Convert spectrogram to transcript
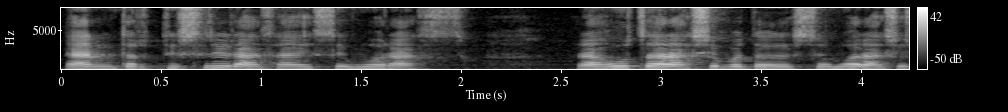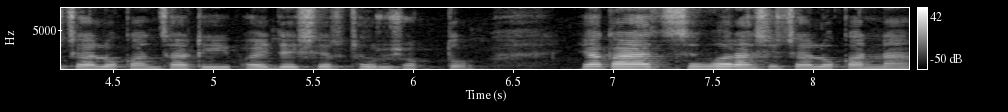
त्यानंतर तिसरी रास आहे सिंहरास. राहूचा राशीबदल सिंह राशीच्या लोकांसाठी फायदेशीर ठरू शकतो. या काळात सिंह राशीच्या लोकांना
